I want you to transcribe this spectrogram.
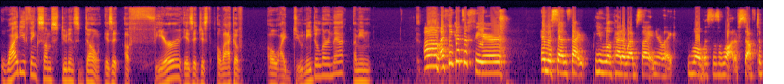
why do you think some students don't? Is it a fear? Is it just a lack of oh I do need to learn that? I mean, Um, I think it's a fear in the sense that you look at a website and you're like, well, this is a lot of stuff to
